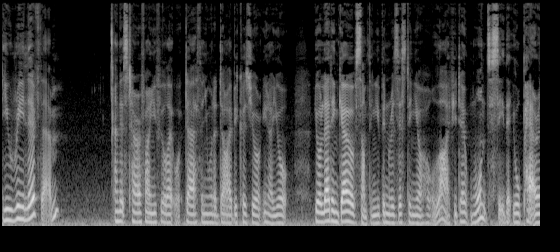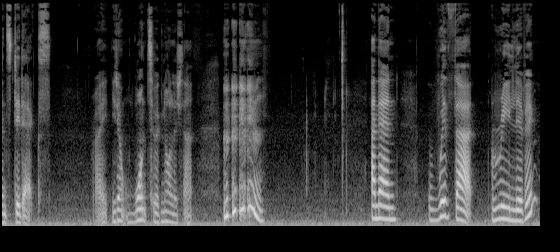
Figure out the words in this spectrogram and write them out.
you relive them and it's terrifying you feel like death and you want to die because you're you know you're you're letting go of something you've been resisting your whole life. You don't want to see that your parents did x right? You don't want to acknowledge that. And then with that reliving,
